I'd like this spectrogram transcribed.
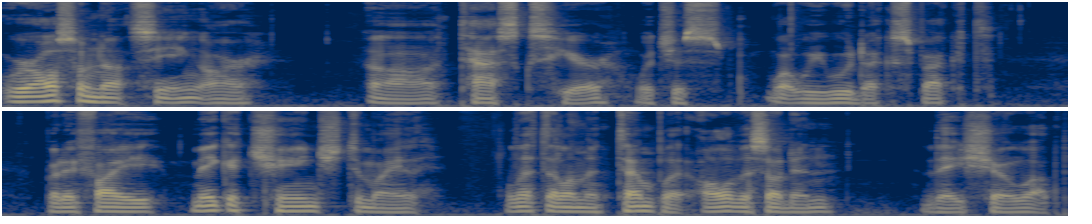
we're also not seeing our uh, tasks here, which is what we would expect. But if I make a change to my lit element template, all of a sudden they show up.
